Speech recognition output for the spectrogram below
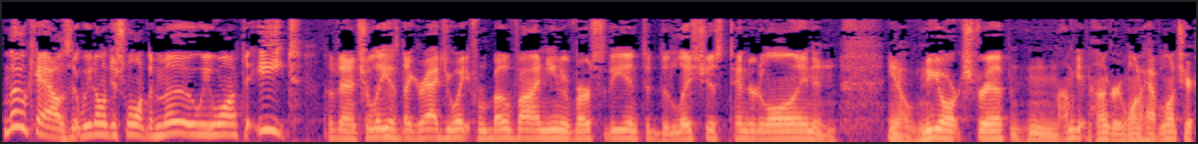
moo cows that we don't just want to moo, we want to eat eventually as they graduate from Bovine University into delicious tenderloin and, you know, New York strip. And hmm, I'm getting hungry, want to have lunch here.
